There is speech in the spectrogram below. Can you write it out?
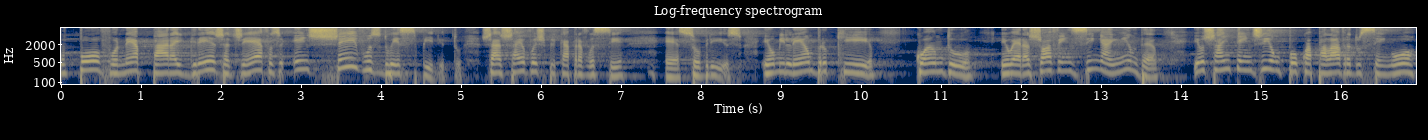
o, povo, né, para a igreja de Éfeso, enchei-vos do Espírito. Já já eu vou explicar para você é, sobre isso. Eu me lembro que quando eu era jovenzinha ainda, eu já entendia um pouco a palavra do Senhor.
